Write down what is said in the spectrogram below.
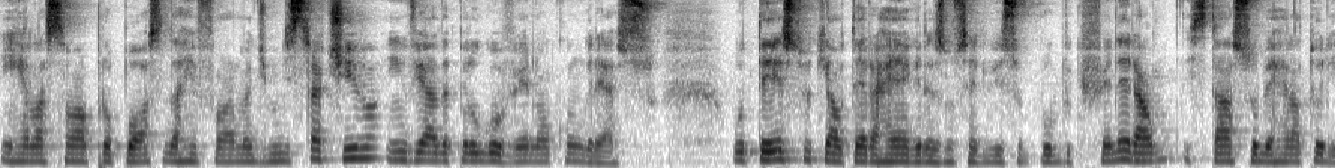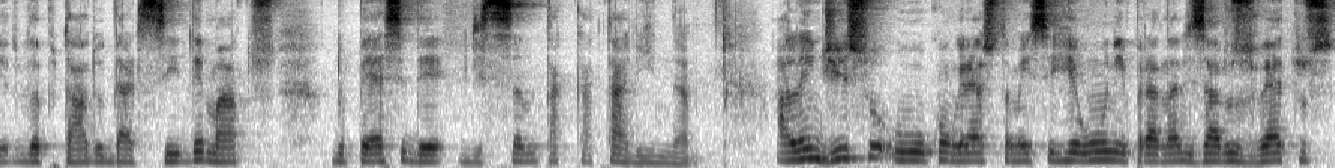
em relação à proposta da reforma administrativa enviada pelo governo ao Congresso. O texto, que altera regras no Serviço Público Federal, está sob a relatoria do deputado Darcy de Matos, do PSD de Santa Catarina. Além disso, o Congresso também se reúne para analisar os vetos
